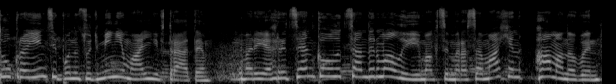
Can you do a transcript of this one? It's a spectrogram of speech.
то українці понесуть мінімальні втрати. Марія Гриценко, Олександр Малий, Максим Расамахін. Гама новин.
